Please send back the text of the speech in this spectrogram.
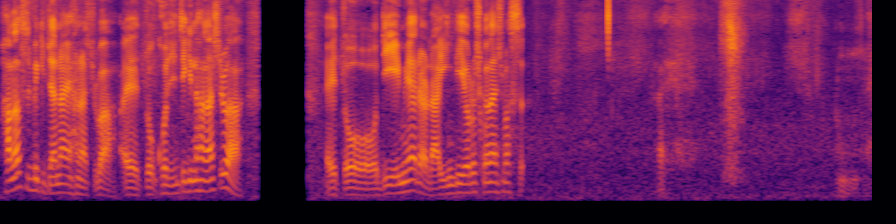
話すべきじゃない話は、えっ、ー、と、個人的な話は、えっ、ー、と、DM やら LINE でよろしくお願いします。はい。うん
